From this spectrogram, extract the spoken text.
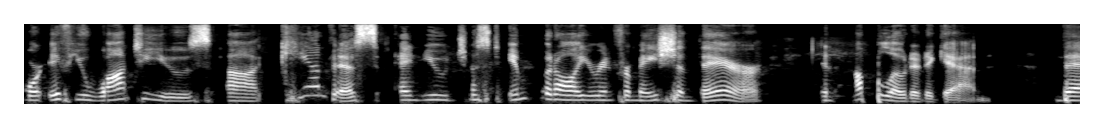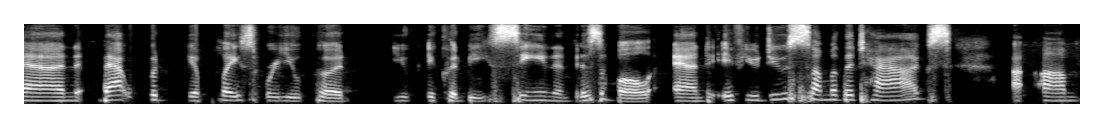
or if you want to use uh, Canvas and you just input all your information there and upload it again, then that would be a place where you could you it could be seen and visible. And if you do some of the tags, um,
